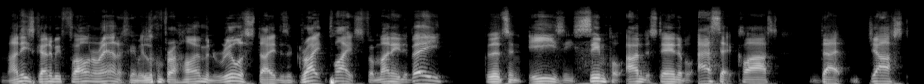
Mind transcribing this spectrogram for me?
Money's going to be flowing around. It's going to be looking for a home, and real estate is a great place for money to be because it's an easy, simple, understandable asset class that just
